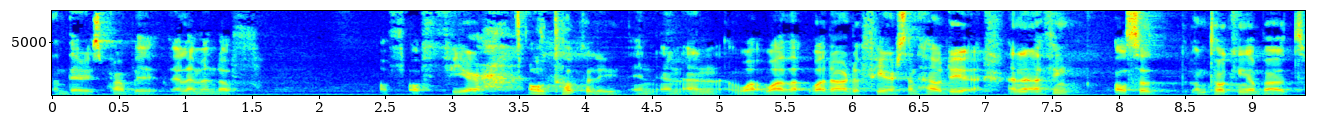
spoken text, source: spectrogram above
and there is probably element of of, of fear Oh, totally. and and, and what, what what are the fears and how do you and I think also I'm talking about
